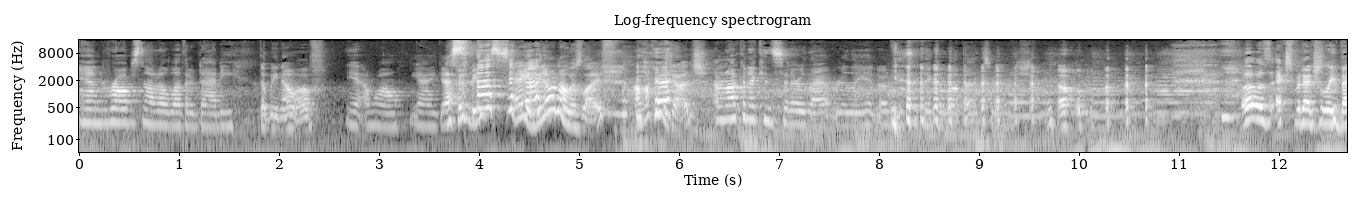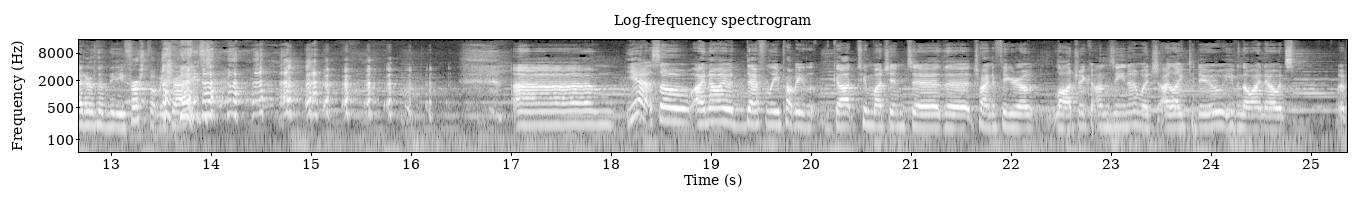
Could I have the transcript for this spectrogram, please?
And Rob's not a leather daddy. that we know of. Yeah, well, yeah, I guess. Could be. hey, we don't know his life. I'm not gonna judge. I'm not gonna consider that really. I don't need to think about that too much. No. that was exponentially better than the first one we tried. um, yeah, so I know I would definitely probably got too much into the trying to figure out logic on Xena, which I like to do, even though I know it's a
